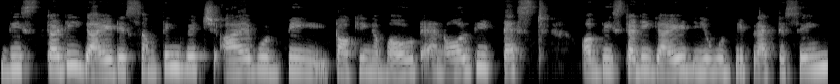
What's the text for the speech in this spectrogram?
The study guide is something which I would be talking about, and all the test of the study guide you would be practicing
